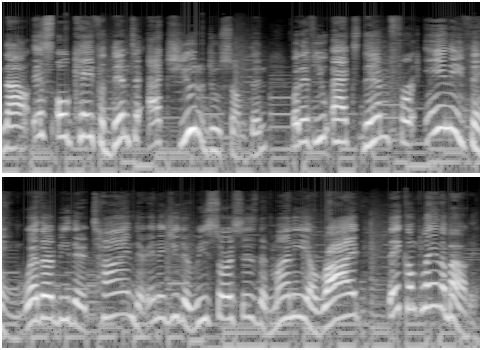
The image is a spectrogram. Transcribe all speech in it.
Now, it's okay for them to ask you to do something, but if you ask them for anything, whether it be their time, their energy, their resources, their money, a ride, they complain about it.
